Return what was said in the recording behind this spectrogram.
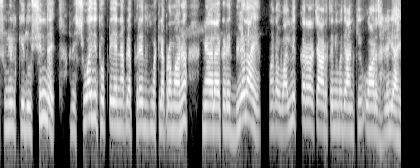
सुनील केदू शिंदे आणि शिवाजी थोपटे यांनी आपल्या फिर्यादीत म्हटल्याप्रमाणे न्यायालयाकडे दिलेलं आहे. मात्र वाल्मिक कराराच्या अडचणीमध्ये आणखी वाढ झालेली आहे.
